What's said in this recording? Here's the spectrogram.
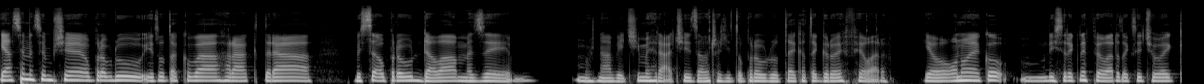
Já si myslím, že opravdu je to taková hra, která by se opravdu dala mezi možná většími hráči zařadit opravdu do té kategorie filler. Jo, ono jako, když se řekne filler, tak si člověk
